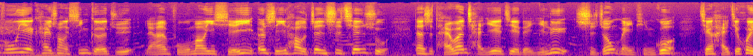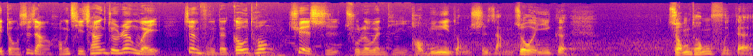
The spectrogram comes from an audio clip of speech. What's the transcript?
服务业开创新格局，两岸服务贸易协议二十一号正式签署，但是台湾产业界的疑虑始终没停过。前海基会董事长洪其昌就认为，政府的沟通确实出了问题。郝明义董事长作为一个总统府的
